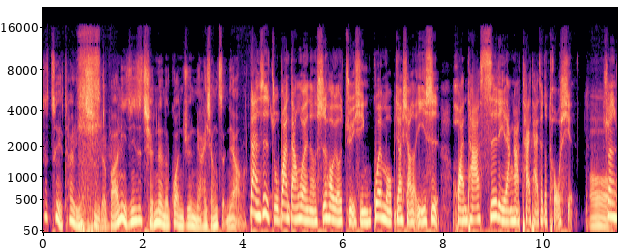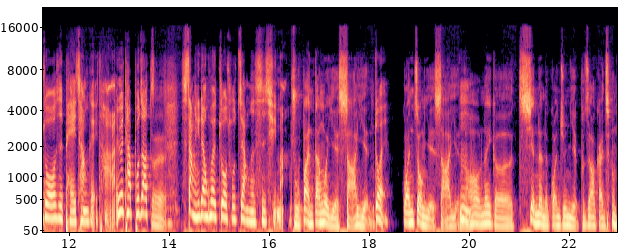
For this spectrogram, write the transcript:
这这也太离奇了吧！你已经是前任的冠军，你还想怎样啊？但是主办单位呢，事后有举行规模比较小的仪式，还他斯里兰卡太太这个头衔。哦，虽然说是赔偿给他，因为他不知道上一任会做出这样的事情嘛。主办单位也傻眼。对。观众也傻眼，然后那个现任的冠军也不知道该怎么，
